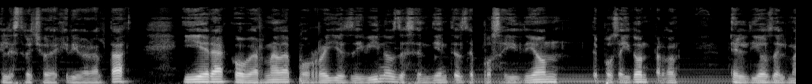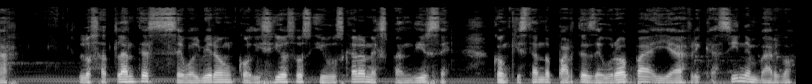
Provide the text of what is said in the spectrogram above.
el estrecho de Gibraltar, y era gobernada por reyes divinos descendientes de Poseidón, de Poseidón, perdón, el dios del mar. Los atlantes se volvieron codiciosos y buscaron expandirse, conquistando partes de Europa y África. Sin embargo,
